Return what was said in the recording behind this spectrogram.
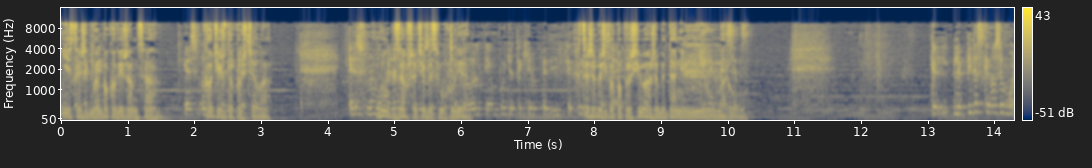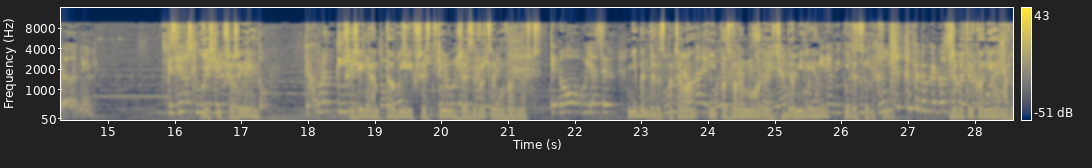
Jesteś głęboko wierząca. Chodzisz do kościoła. Bóg zawsze cię wysłuchuje. Chcę, żebyś go poprosiła, żeby Daniel nie umarł. No no Jeśli przeżyje, Przysięgam Tobie i wszystkim, że zwrócę mu wolność. No Nie będę rozpaczała i pozwolę mu odejść do Miriam y i do córki. Żeby tylko nie umarł.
